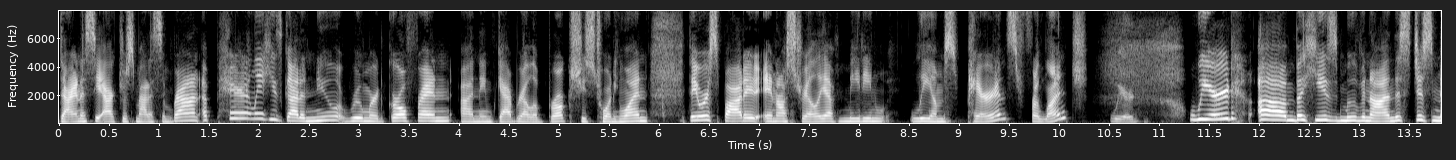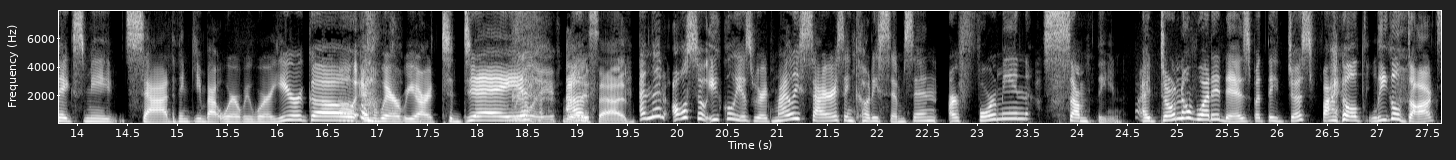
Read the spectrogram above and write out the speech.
Dynasty actress Maddison Brown. Apparently, he's got a new rumored girlfriend uh, named Gabriella Brooks. She's 21. They were spotted in Australia meeting Liam's parents for lunch. Weird. Weird, um, but he's moving on. This just makes me sad thinking about where we were a year ago Oh. and where we are today. Really? Really Um, sad. and then also equally as weird, Miley Cyrus and Cody Simpson are forming something. I don't know what it is, but they just filed legal docs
